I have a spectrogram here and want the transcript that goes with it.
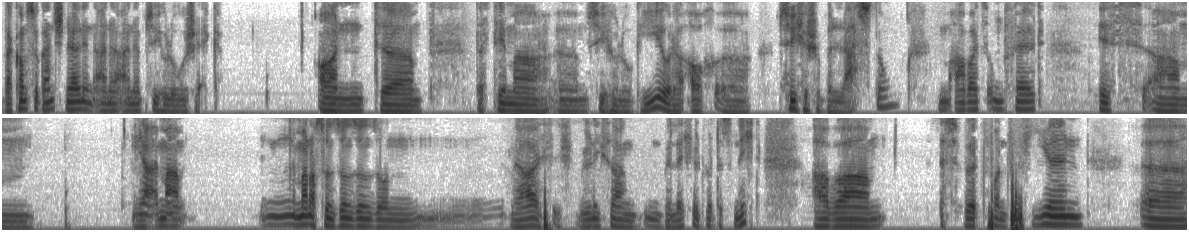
da kommst du ganz schnell in eine, eine psychologische Ecke. Und äh, das Thema äh, Psychologie oder auch äh, psychische Belastung im Arbeitsumfeld ist ähm, ja immer immer noch so, so, so, so ein, ja, ich, ich will nicht sagen, belächelt wird es nicht, aber es wird von vielen äh,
